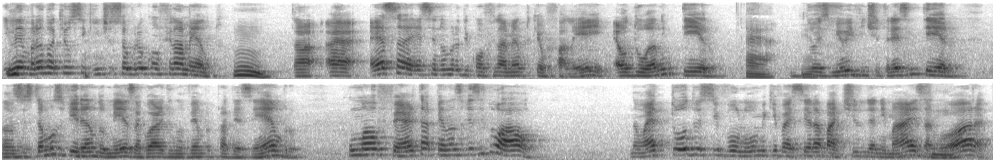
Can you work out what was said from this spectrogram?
E, e, lembrando aqui o seguinte sobre o confinamento. Hum. Tá? É, essa, esse número de confinamento que eu falei é o do ano inteiro. É. Isso. 2023 inteiro. Nós estamos virando o mês agora de novembro para dezembro com uma oferta apenas residual. Não é todo esse volume que vai ser abatido de animais Sim. agora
